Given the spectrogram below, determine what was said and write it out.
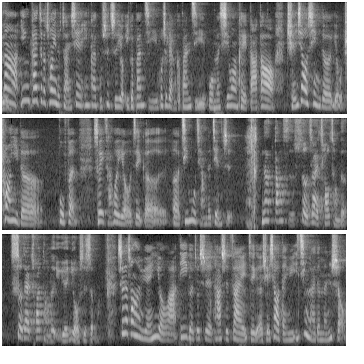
那应该这个创意的展现应该不是只有一个班级或者两个班级，我们希望可以达到全校性的有创意的部分，所以才会有这个呃积木墙的建制。那当时设在操场的、设在穿堂的缘由是什么？设在穿堂的缘由啊，第一个就是它是在这个学校等于一进来的门首，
